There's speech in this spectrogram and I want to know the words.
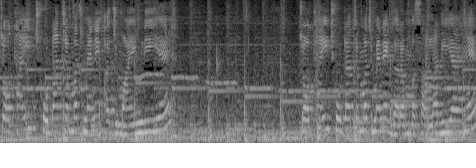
चौथाई छोटा चम्मच मैंने अजवाइन ली है। चौथाई छोटा चम्मच मैंने गरम मसाला लिया है।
